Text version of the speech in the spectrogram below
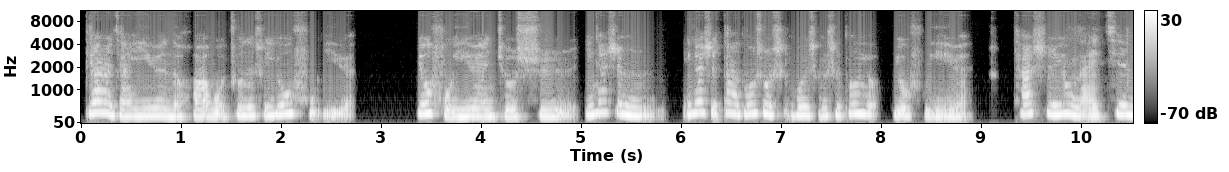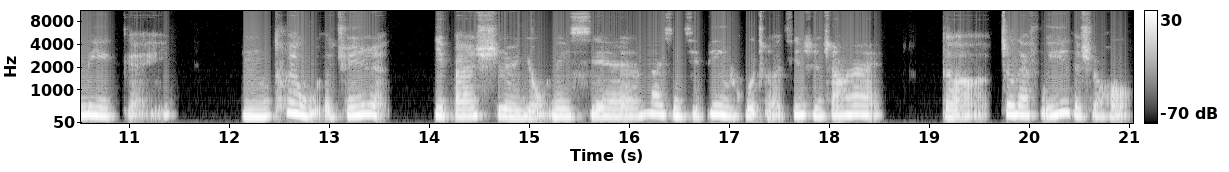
第二家医院的话，我住的是优抚医院，优抚医院就是应该是应该是大多数省会城市都有优抚医院，它是用来建立给嗯退伍的军人。一般是有那些慢性疾病或者精神障碍的，正在服役的时候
